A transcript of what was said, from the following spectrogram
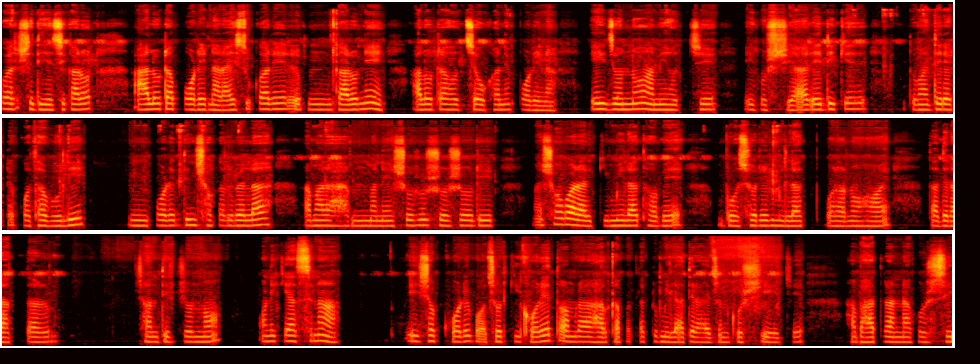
পাশে দিয়েছি, কারণ আলোটা পড়ে না। রাইস কুকারের কারণে আলোটা হচ্ছে ওখানে পড়ে না। এই জন্য আমি হচ্ছে এই করছি। আর এদিকে তোমাদের একটা কথা বলি পরের দিন সকালবেলা আমার মানে শ্বশুর শ্বশুরির মানে সবার আর কি মিলাদ হবে, বছরের মিলাদ পড়ানো হয়। তাদের আত্মার শান্তির জন্য। অনেকে আছে না, এইসব করে, বছর কি করে, তো আমরা হালকা পাতলা একটু মিলাতের আয়োজন করছি। এই যে ভাত রান্না করছি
